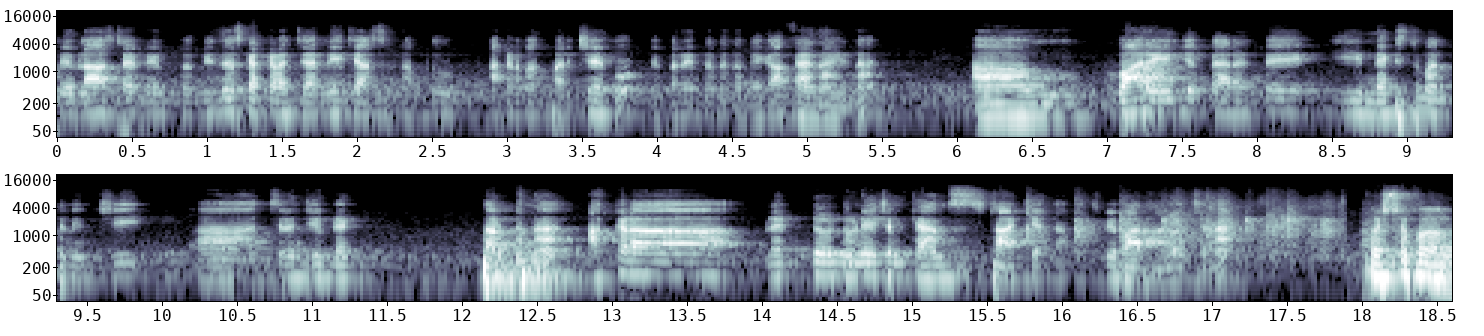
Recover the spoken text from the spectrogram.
మేము లాస్ట్ టైం మేము బిజినెస్కి అక్కడ జర్నీ చేస్తున్నప్పుడు అక్కడ మాకు పరిచయము. విపరీతమైన మెగా ఫ్యాన్ ఆయన. వారు ఏం చెప్పారంటే ఈ నెక్స్ట్ మంత్ నుంచి చిరంజీవి బ్లడ్ తరపున అక్కడ బ్లడ్ డొనేషన్ క్యాంప్స్ స్టార్ట్ చేద్దామని చెప్పి వారి ఆలోచన. ఫస్ట్ ఆఫ్ ఆల్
